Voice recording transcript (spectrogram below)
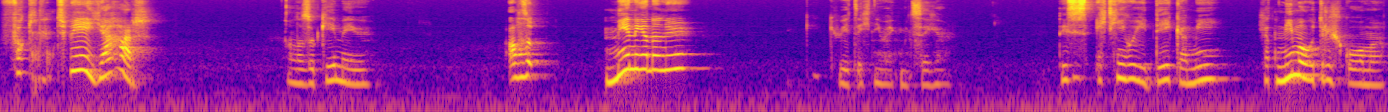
Fucking twee jaar. Alles oké met u? Alles... Meen je dat nu? Ik weet echt niet wat ik moet zeggen. Dit is echt geen goed idee, Camille. Je gaat niet mogen terugkomen.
